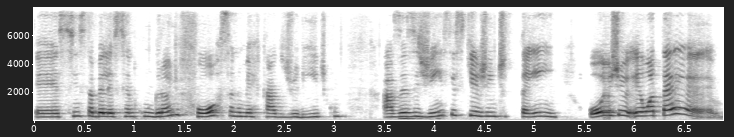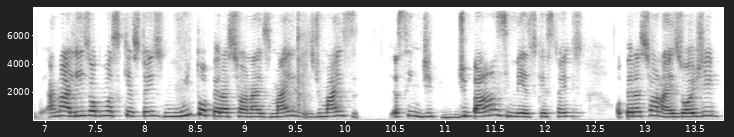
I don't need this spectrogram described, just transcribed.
é, se estabelecendo com grande força no mercado jurídico. As exigências que a gente tem hoje, eu até analiso algumas questões muito operacionais, mais de mais assim de, de base mesmo, questões operacionais. Hoje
